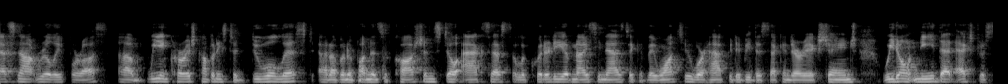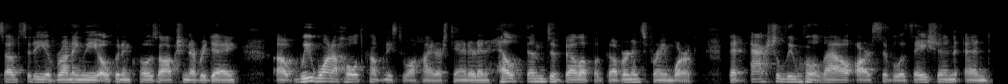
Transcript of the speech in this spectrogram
That's not really for us. Um, we encourage companies to dual list out of an abundance of caution, still access the liquidity of NYSE NASDAQ if they want to. We're happy to be the secondary exchange. We don't need that extra subsidy of running the open and close auction every day. Uh, we want to hold companies to a higher standard and help them develop a governance framework that actually will allow our civilization and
